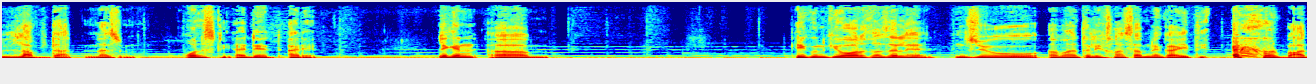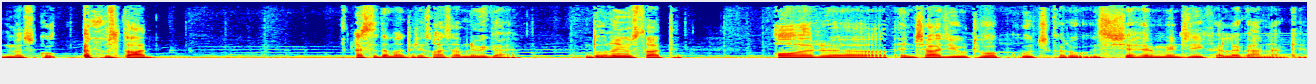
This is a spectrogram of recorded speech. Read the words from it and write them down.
लव दैट नज्म। ऑनेस्टली आई डिड आई लेकिन एक उनकी और गज़ल है, जो अमात अली खान साहब ने गाई थी। और बाद में उसको उस्ताद असद अमात अली खान साहब ने भी गाया। दोनों ही उस्ताद थे। और इंशा जी उठो, अब कुछ करो। इस शहर में जी का लगाना क्या?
